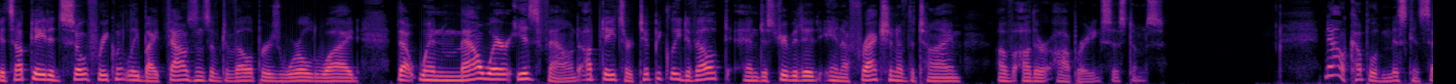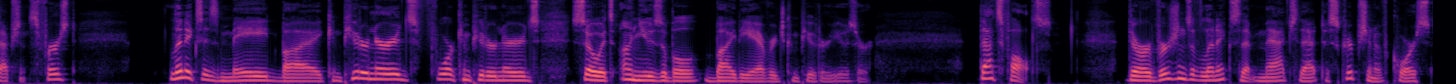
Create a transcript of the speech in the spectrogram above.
It's updated so frequently by thousands of developers worldwide that when malware is found, updates are typically developed and distributed in a fraction of the time of other operating systems. Now, a couple of misconceptions. First, Linux is made by computer nerds for computer nerds, so it's unusable by the average computer user. That's false. There are versions of Linux that match that description, of course,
